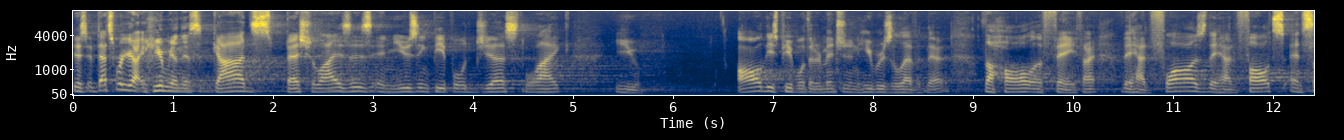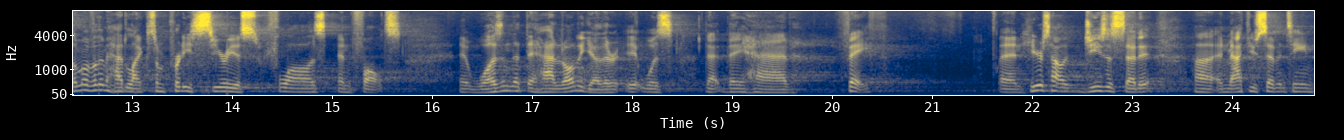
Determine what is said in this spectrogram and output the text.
just if that's where you're at, hear me on this. God specializes in using people just like you. All these people that are mentioned in Hebrews 11, they're the hall of faith. Right? They had flaws, they had faults, and some of them had like some pretty serious flaws and faults. It wasn't that they had it all together, it was that they had faith. And here's how Jesus said it uh, in Matthew 17,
